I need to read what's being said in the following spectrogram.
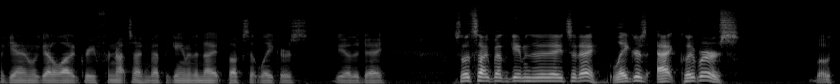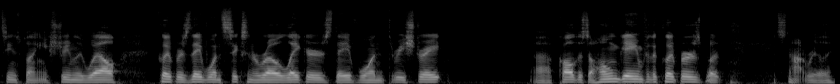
again we got a lot of grief for not talking about the game of the night, Bucks at Lakers the other day. So let's talk about the game of the day today. Lakers at Clippers. Both teams playing extremely well. Clippers they've won six in a row. Lakers they've won three straight. Uh, call this a home game for the Clippers, but it's not really.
